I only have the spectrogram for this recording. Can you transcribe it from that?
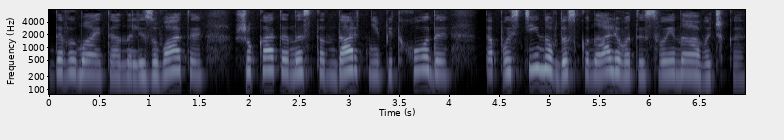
де ви маєте аналізувати, шукати нестандартні підходи та постійно вдосконалювати свої навички.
